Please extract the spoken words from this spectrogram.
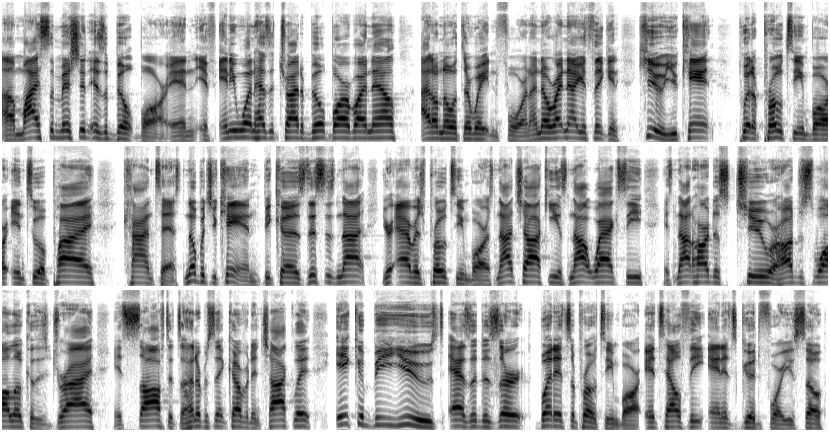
Uh, my submission is a Built Bar. And if anyone hasn't tried a Built Bar by now, I don't know what they're waiting for. And I know know right now you're thinking, Q, you can't put a protein bar into a pie contest. No, but you can because this is not your average protein bar. It's not chalky, it's not waxy, it's not hard to chew or hard to swallow because it's dry, it's soft, it's 100% covered in chocolate. It could be used as a dessert, but it's a protein bar. It's healthy and it's good for you. So,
